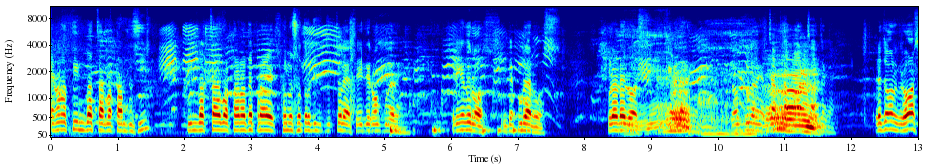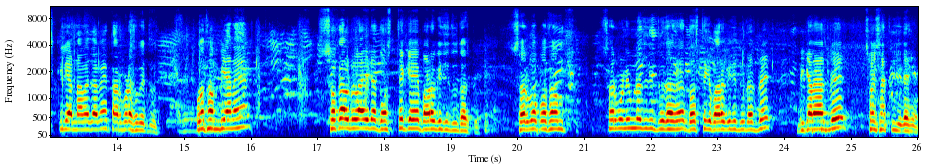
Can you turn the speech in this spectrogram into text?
এখনও তিনবার, চারবার টানতেছি। তিনবার, চারবার টানাতে প্রায় ষোলো, সতেরো কেজি দুধ চলে আসে। এই যে রসগুলো দেখেন, এটা কিন্তু রস, এটা পুরা রস। পুরাটাই রস। এখানে দেখেন। এটা যখন রস ক্লিয়ার নামে যাবে, তারপরে হবে দুধ। প্রথম বিয়ানে সকালবেলা এটা দশ থেকে বারো কেজি দুধ আসবে। সর্বপ্রথম, সর্বনিম্ন যদি দুধ আসে, দশ থেকে বারো কেজি দুধ আসবে, বিকালে আসবে ছয় সাত কেজি, দেখেন।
